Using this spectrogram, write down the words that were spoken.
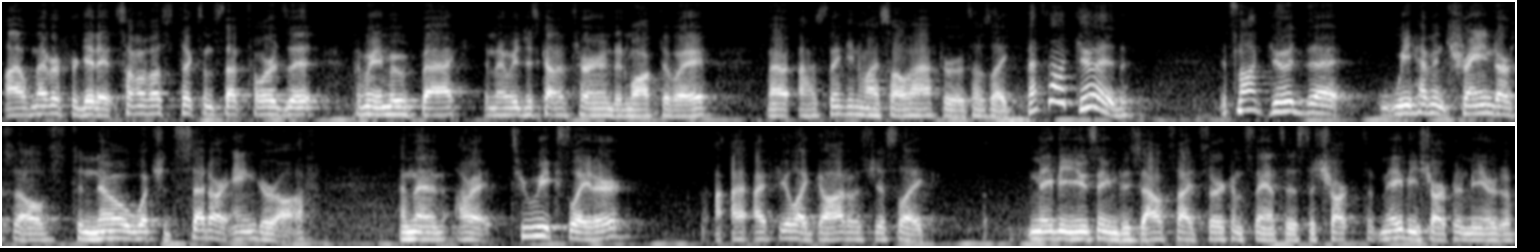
I'll never forget it. Some of us took some step towards it, then we moved back, and then we just kind of turned and walked away. I, I was thinking to myself afterwards, I was like, that's not good. It's not good that we haven't trained ourselves to know what should set our anger off. And then, all right, two weeks later, I, I feel like God was just like maybe using these outside circumstances to, sharp, to maybe sharpen me or to,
